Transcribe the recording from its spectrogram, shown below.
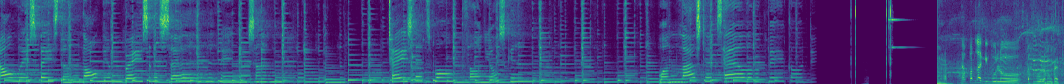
always face the long embrace of the setting sun. Taste its warmth on your skin. One last exhale of a big ordeal. dapat lagi bulu burung mati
